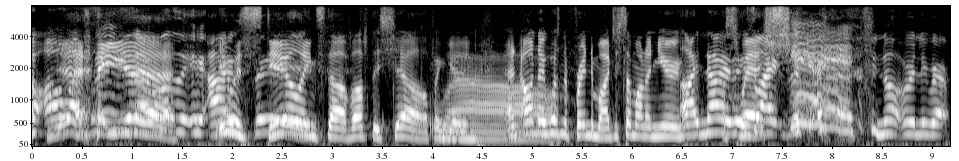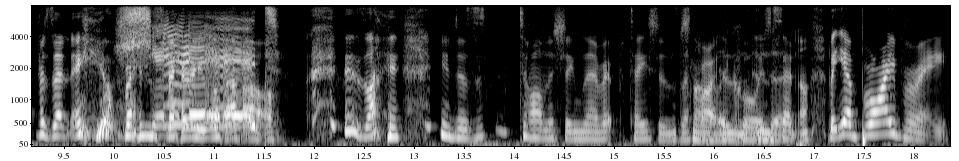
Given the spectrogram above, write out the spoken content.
oh, yeah, see. yeah. Was he was see. stealing stuff off the shelf and getting. And oh no, it wasn't a friend of mine, just someone I knew. I know. I it's swear. like, shit. Not really representing your friends very well. It's like you're just tarnishing their reputations It's left, right, really cool, and it? centre. But yeah, bribery.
